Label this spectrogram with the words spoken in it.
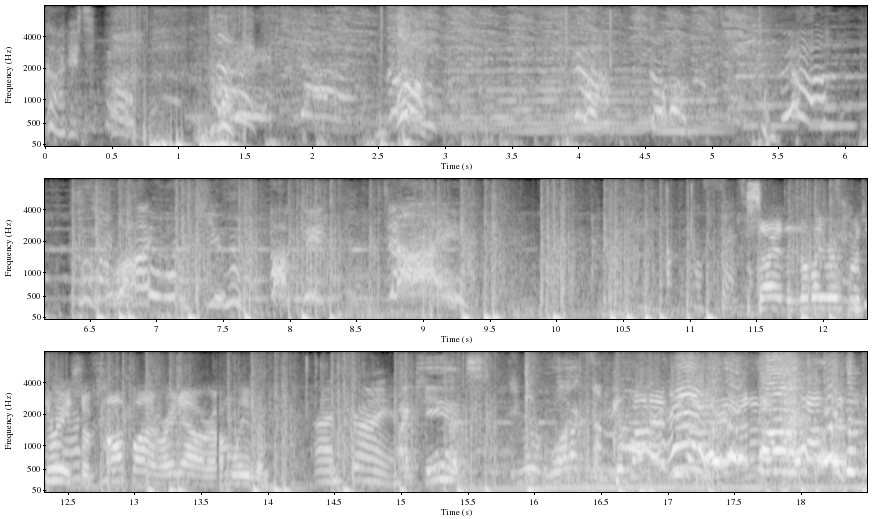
Got it. Why won't you fucking Sorry, there's only room for three, so hop on right now or I'm leaving. I'm trying. I can't. You're blocking me. Goodbye, Hey! everybody! I don't know what happened.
